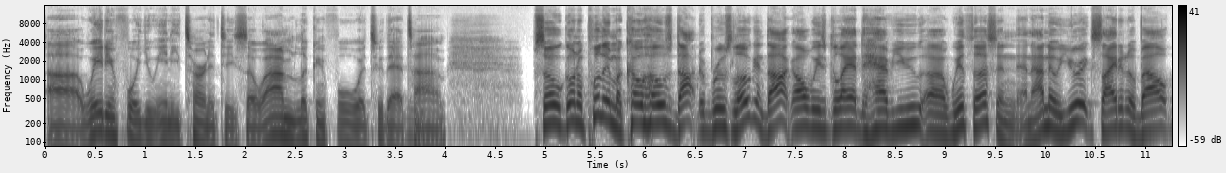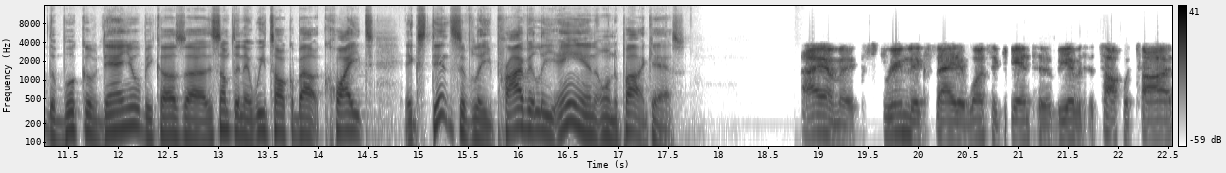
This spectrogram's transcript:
uh, waiting for you in eternity. So I'm looking forward to that time. So, going to pull in my co-host, Dr. Bruce Logan. Doc, always glad to have you uh, with us, and and I know you're excited about the Book of Daniel because uh, it's something that we talk about quite extensively, privately, and on the podcast. I am extremely excited once again to be able to talk with Todd,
